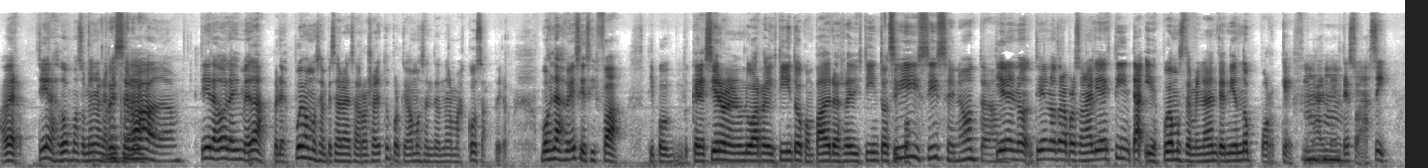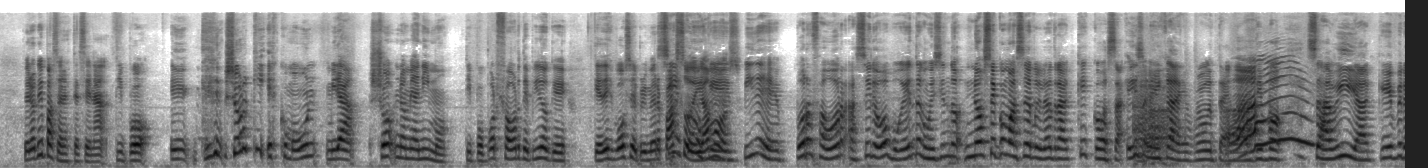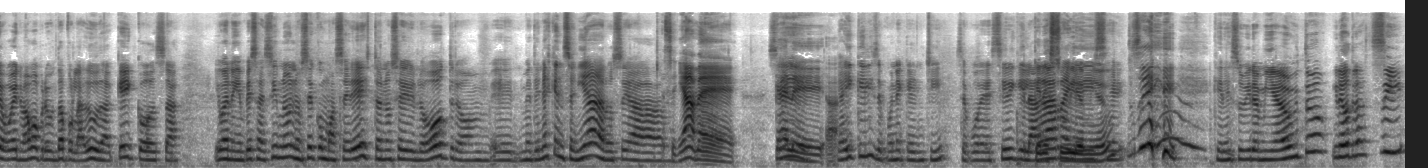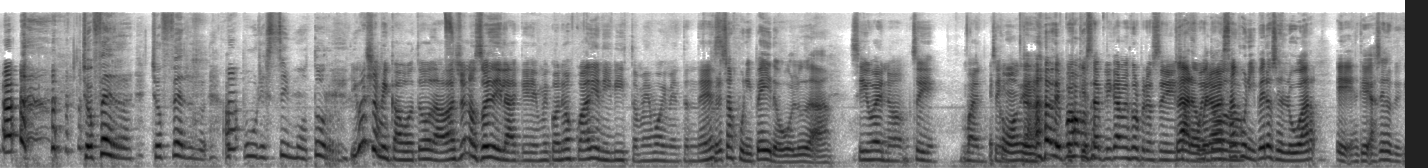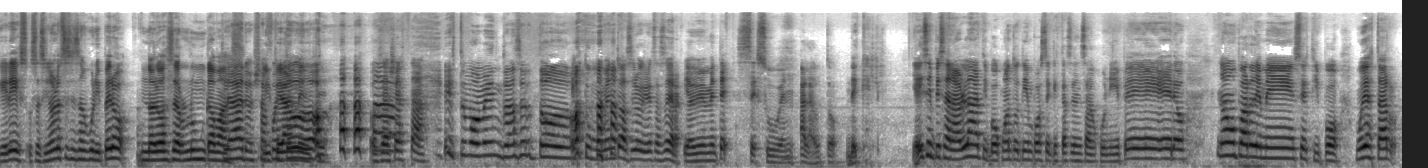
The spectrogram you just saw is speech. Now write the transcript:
A ver, tiene las dos más o menos la misma edad. Reservada. Tiene las dos la misma edad, pero después vamos a empezar a desarrollar esto porque vamos a entender más cosas. Pero vos las ves y decís, fa, tipo, crecieron en un lugar re distinto, con padres re distintos, tipo, Sí, sí, se nota. tienen, otra personalidad distinta y después vamos a terminar entendiendo por qué finalmente son así. Pero ¿qué pasa en esta escena? Tipo, eh, que Yorkie es como un, mira, yo no me animo. Tipo, por favor, te pido que, que des vos el primer Sí, paso, digamos. que pide, por favor, hacelo vos, porque entra como diciendo, no sé cómo hacerlo. Y la otra, ¿qué cosa? Es una hija de puta. Ah. Tipo, sabía que, pero bueno, vamos a preguntar por la duda, ¿qué cosa? Y bueno, y empieza a decir, no, no sé cómo hacer esto, no sé lo otro, eh, me tenés que enseñar, o sea... Enseñame. sí. Kelly. Ah. Y ahí Kelly se pone Kenchi, se puede decir que la ¿Querés agarra y subir le a mi dice, sí, ¿querés subir a mi auto? Y la otra, sí. ah. Chofer, chofer, apure ese motor. Igual yo me cago toda, ¿va? yo no soy de la que me conozco a alguien y listo, me voy, ¿me entendés? Pero es San Junipero, boluda. Sí, bueno, sí. Bueno, Es sí. como que- Después es vamos que- a explicar mejor, pero sí. Claro, fue pero todo. San Junipero es el lugar eh, en que haces lo que querés. O sea, si no lo haces en San Junipero, no lo vas a hacer nunca más. Claro, ya fue literalmente. todo. O sea, ya está. Es tu momento de hacer todo. Es tu momento de hacer lo que querés hacer. Y obviamente se suben al auto de Kelly. Y ahí se empiezan a hablar, tipo, ¿cuánto tiempo hace que estás en San Junipero? No, un par de meses, tipo, voy a estar,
